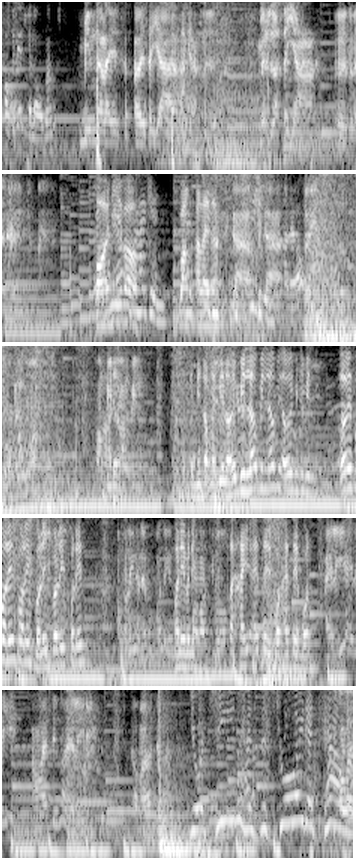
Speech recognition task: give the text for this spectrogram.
เขาไม่ได้กับเราบ้างบินอะไรอะไรสยาสักอย่างเนี่ยเป็นรัสยาเออนั่นแหละอ๋อนี่เปล่าวังอะไรนะไม่กล้าไม่กล้าเฮ้ยหมวกเป็นหมวกวางบินวางบินไม่บินต่อไม่บินหรอกไม่บินแล้วบินแล้วบินเอ้ยมันจะบิน เอ้ยฟอลินฟอลินฟอลินฟอลินฟอลินเอาฟอลินก่อนนะฟอลินมาดิมาดิให้ให้เตะบนให้เตะบนไอรีไอรีเอาไอซีหน่อยไอรีกลับมาแล้ Your team has destroyed a tower.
